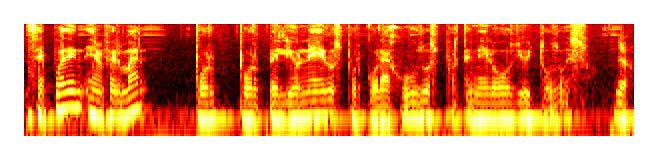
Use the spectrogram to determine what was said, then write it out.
se pueden enfermar por, por peleoneros, por corajudos, por tener odio y todo eso. Ya.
